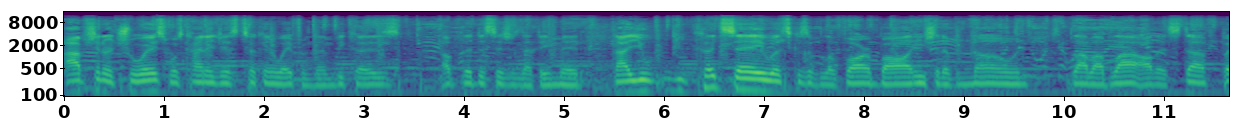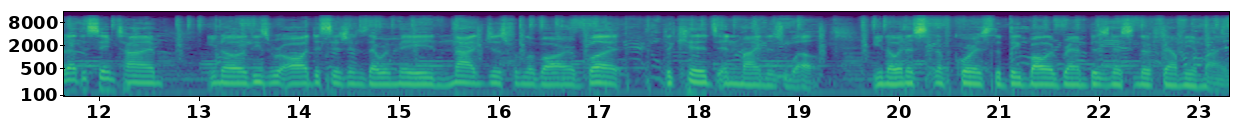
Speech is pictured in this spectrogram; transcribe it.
option or choice was kind of just taken away from them because of the decisions that they made. Now you you could say it was because of LeVar Ball, he should have known, blah blah blah, all this stuff. But at the same time, you know, these were all decisions that were made not just from LeVar, but the kids in mind as well. You know, and, and of course the big baller brand business and their family in mind.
